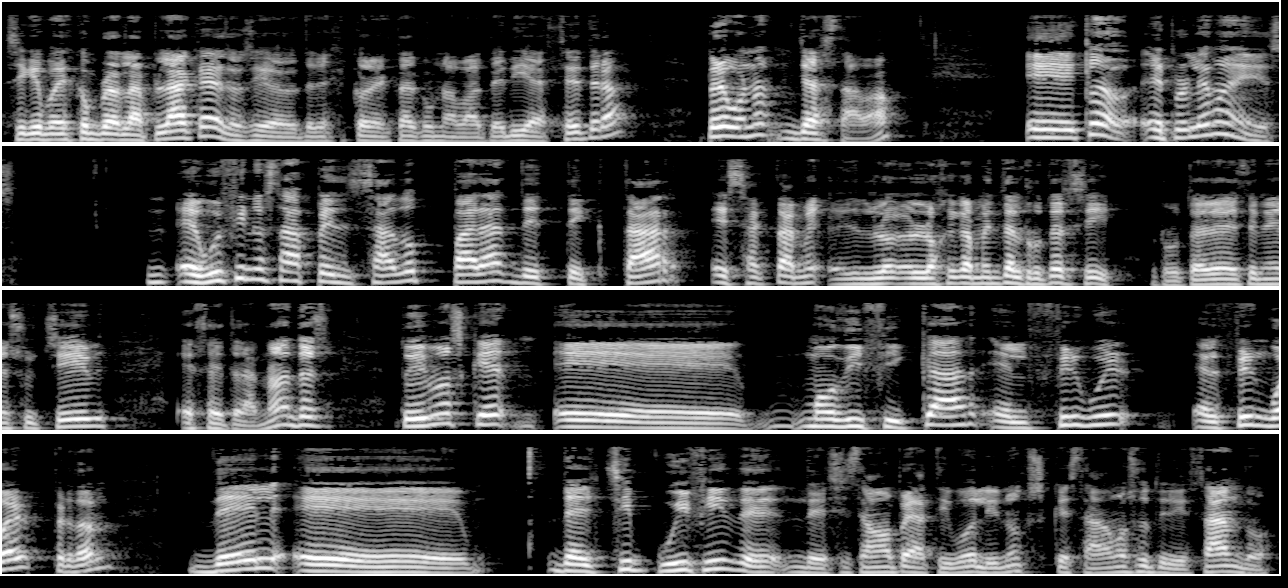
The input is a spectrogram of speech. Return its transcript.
Así que podéis comprar la placa, eso sí, lo tenéis que conectar con una batería, etcétera. Pero bueno, ya estaba. claro, el problema es, el Wi-Fi no estaba pensado para detectar exactamente, lógicamente el router sí, el router tiene su chip, etcétera. Entonces tuvimos que eh, modificar el firmware, el firmware, perdón, del, eh, del chip Wi-Fi del sistema operativo Linux que estábamos utilizando.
